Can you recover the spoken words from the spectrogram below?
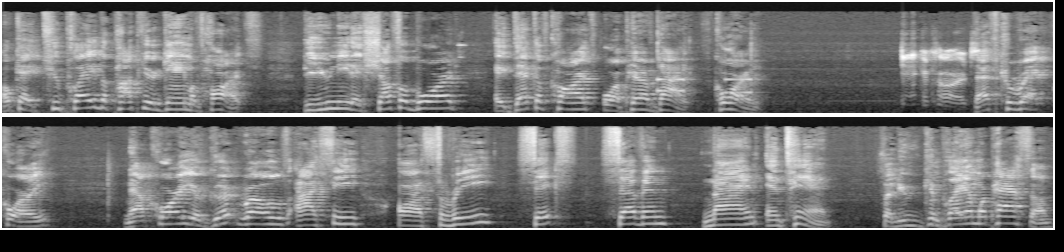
Okay, to play the popular game of hearts, do you need a shuffleboard, a deck of cards, or a pair of dice? Corey. Deck of cards. That's correct, Corey. Now, Corey, your good rolls I see are three, six, seven, nine, and ten. So you can play them or pass them.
